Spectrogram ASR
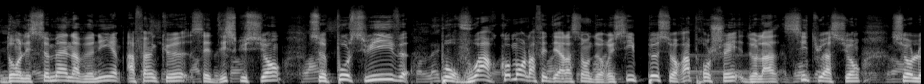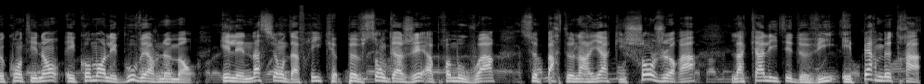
dans les semaines à venir afin que ces discussions se poursuivent pour voir comment la Fédération de Russie peut se rapprocher de la situation sur le continent et comment les gouvernements et les nations d'Afrique peuvent s'engager à promouvoir ce partenariat qui changera la qualité de vie et permettra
